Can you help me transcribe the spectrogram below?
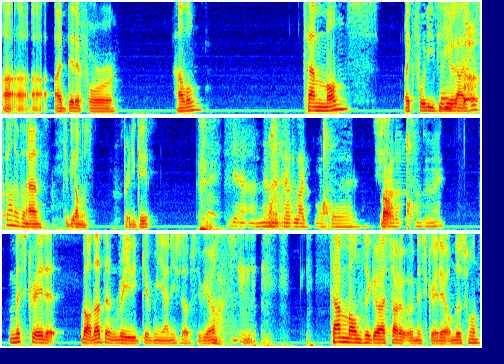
I I, I did it for how long? Ten months. like 40 So, videos. hey guys, this is kind of a and to be honest, pretty good. Yeah, and then you got like that uh, shout out or something, right? Miscreated. Well, that didn't really give me any subs to be honest. Ten months ago, I started with Miscreated on this one,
